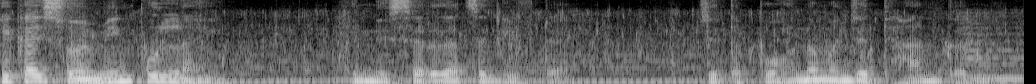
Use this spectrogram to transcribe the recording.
हे काही स्विमिंग पूल नाही हे निसर्गाचं गिफ्ट आहे जिथं पोहणं म्हणजे ध्यान करणं.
